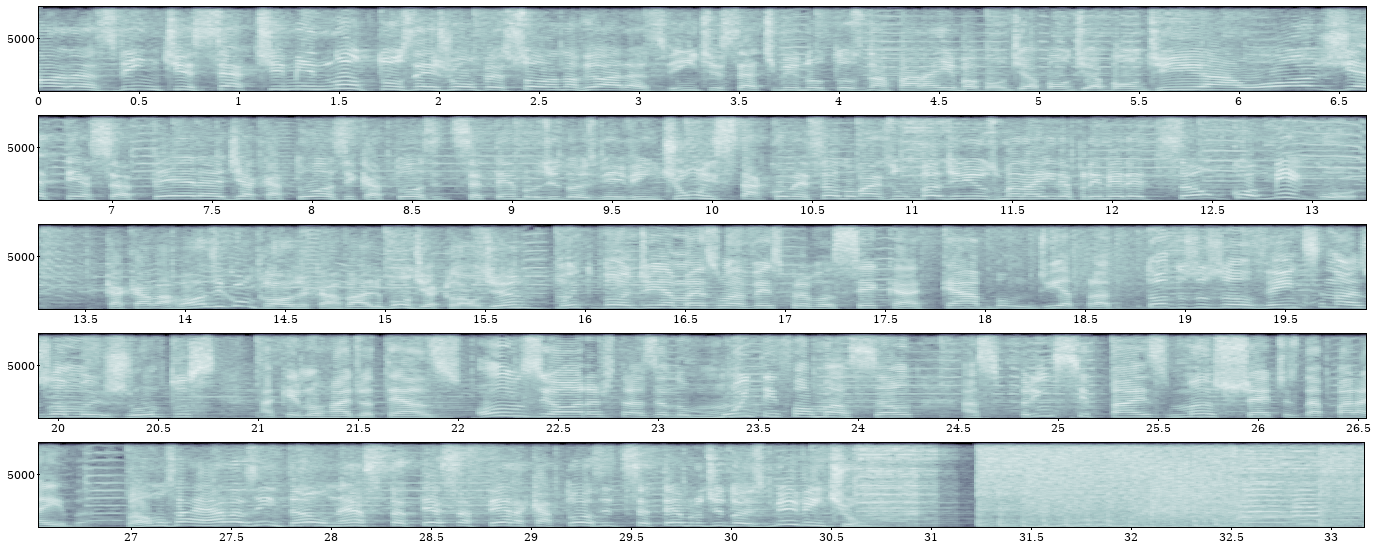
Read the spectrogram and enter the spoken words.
Horas 27 minutos em João Pessoa, 9 horas 27 minutos na Paraíba. Bom dia, bom dia, bom dia. Hoje é terça-feira, dia 14, 14 de setembro de 2021. Está começando mais um Band News Manaíra, primeira edição, comigo, Cacá Barbosa e com Cláudia Carvalho. Bom dia, Cláudia. Muito bom dia mais uma vez para você, Cacá. Bom dia para todos os ouvintes. Nós vamos juntos aqui no rádio até às 11 horas, trazendo muita informação, as principais manchetes da Paraíba. Vamos a elas então, nesta terça-feira, 14 de setembro de 2021.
